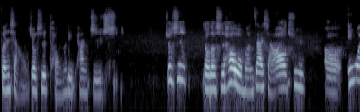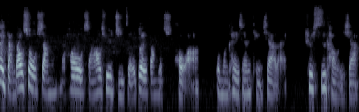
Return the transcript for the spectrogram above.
分享的就是同理和支持。就是有的时候我们在想要去呃，因为感到受伤，然后想要去指责对方的时候啊，我们可以先停下来去思考一下。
